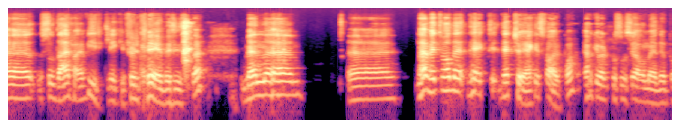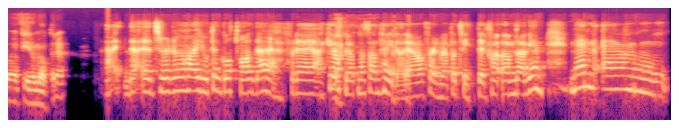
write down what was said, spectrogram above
Uh, så der har jeg virkelig ikke fulgt med i det siste. Men uh, uh, Nei, vet du hva, det, det, det, tør jeg ikke svare på. Jeg har ikke vært på sosiale medier på fire måneder. Jeg. Nei, det, jeg tror du har gjort et godt valg der, jeg. For det er ikke akkurat noe sånn høydere å følge med på Twitter for, om dagen. Men um,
